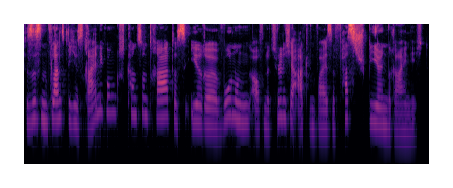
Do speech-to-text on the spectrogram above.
Das ist ein pflanzliches Reinigungskonzentrat, das Ihre Wohnung auf natürliche Art und Weise fast spielend reinigt.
